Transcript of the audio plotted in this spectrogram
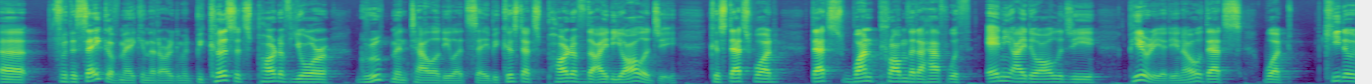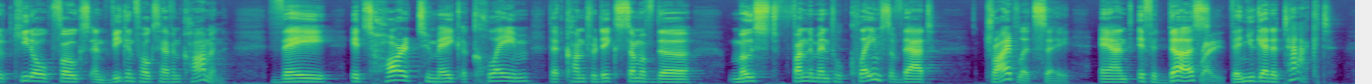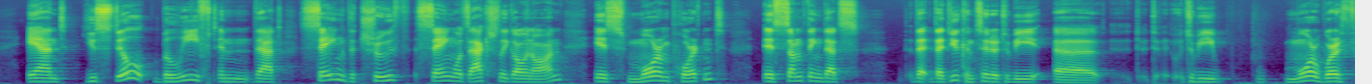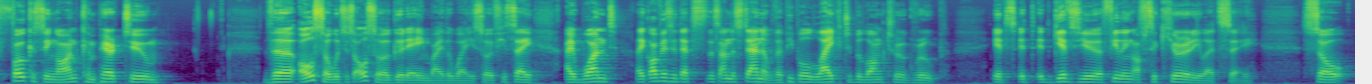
uh, for the sake of making that argument because it's part of your group mentality let's say because that's part of the ideology because that's what that's one problem that i have with any ideology period you know that's what keto keto folks and vegan folks have in common they it's hard to make a claim that contradicts some of the most fundamental claims of that tribe let's say and if it does, right. then you get attacked. And you still believed in that saying the truth, saying what's actually going on is more important, is something that's that, that you consider to be uh, to be more worth focusing on compared to the also which is also a good aim by the way. So if you say i want like obviously that's that's understandable that people like to belong to a group. It's it, it gives you a feeling of security let's say. So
